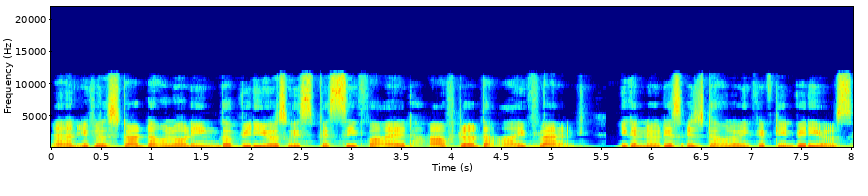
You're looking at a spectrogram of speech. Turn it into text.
and it will start downloading the videos we specified after the I flag you can notice it's downloading 15 videos.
